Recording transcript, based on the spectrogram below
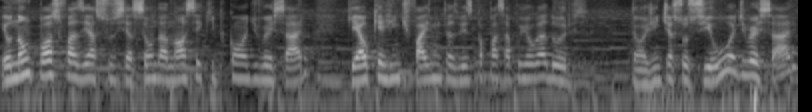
Eu não posso fazer a associação da nossa equipe com o adversário, que é o que a gente faz muitas vezes para passar para os jogadores. Então a gente associa o adversário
